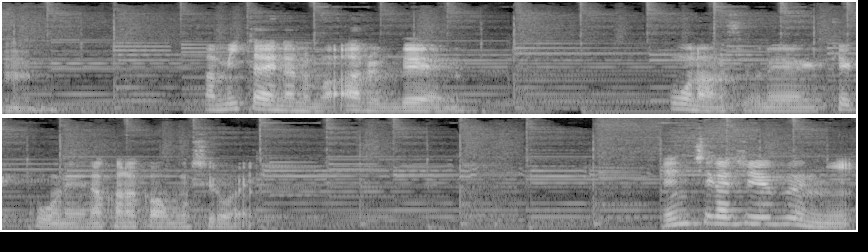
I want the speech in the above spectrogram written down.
うん。まあ、みたいなのもあるんで、そうなんですよね。結構ね、なかなか面白い。電池が十分に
